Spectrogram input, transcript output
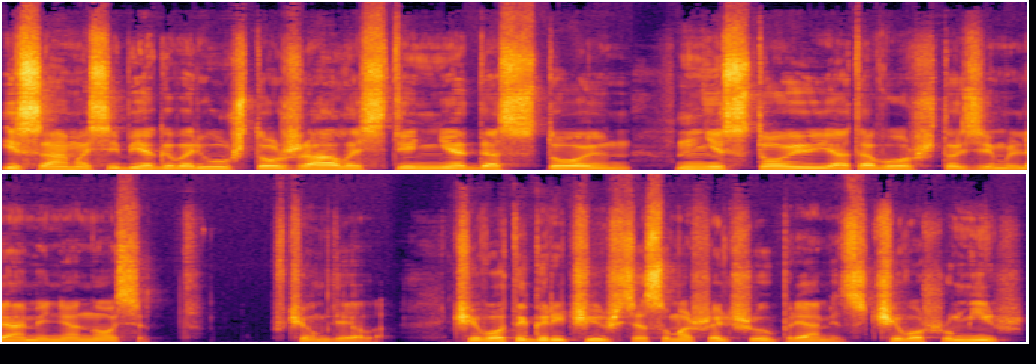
и сам о себе говорю, что жалости недостоин, не стою я того, что земля меня носит. В чем дело? Чего ты горячишься, сумасшедший упрямец? Чего шумишь?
